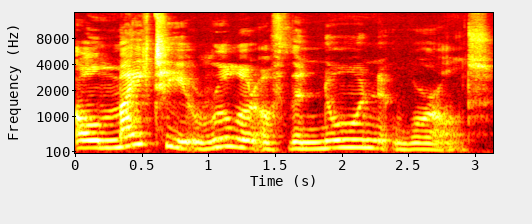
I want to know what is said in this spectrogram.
almighty ruler of the known world.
